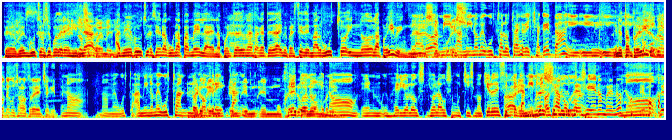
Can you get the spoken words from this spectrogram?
Pero el buen gusto no se puede No se legislar. puede medir. a mí me gusta una señora con una Pamela en la puerta de una catedral y me parece de mal gusto y no la prohíben. Claro, a mí, a mí no me gustan los trajes de chaqueta y... y- ¿Y no están prohibidos? ¿Cómo que no te gustan los trajes de chaqueta? No, no me gusta. A mí no me gustan los Pero hombres. en, tan- en- mujer o en hombre. No, en mujer yo, lo, yo la uso muchísimo. Quiero decirte Ah, que a mí no es lugar- mujer sí, en hombre no. No, de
